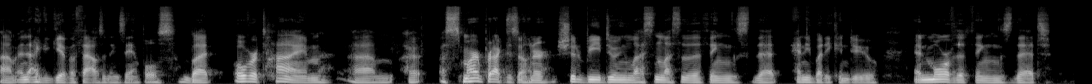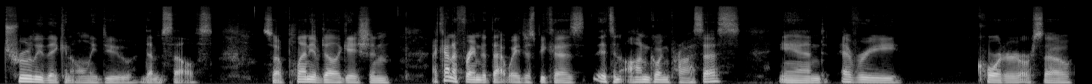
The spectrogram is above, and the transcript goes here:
Um, and I could give a thousand examples, but over time, um, a, a, smart practice owner should be doing less and less of the things that anybody can do and more of the things that truly they can only do themselves. So, plenty of delegation. I kind of framed it that way just because it's an ongoing process, and every quarter or so,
